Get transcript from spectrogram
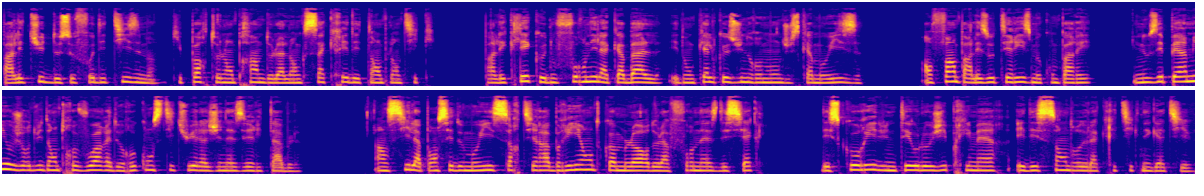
Par l'étude de ce phonétisme qui porte l'empreinte de la langue sacrée des temples antiques, par les clés que nous fournit la Kabbale et dont quelques-unes remontent jusqu'à Moïse, enfin par l'ésotérisme comparé, il nous est permis aujourd'hui d'entrevoir et de reconstituer la Genèse véritable. Ainsi la pensée de Moïse sortira brillante comme l'or de la fournaise des siècles, des scories d'une théologie primaire et des cendres de la critique négative.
